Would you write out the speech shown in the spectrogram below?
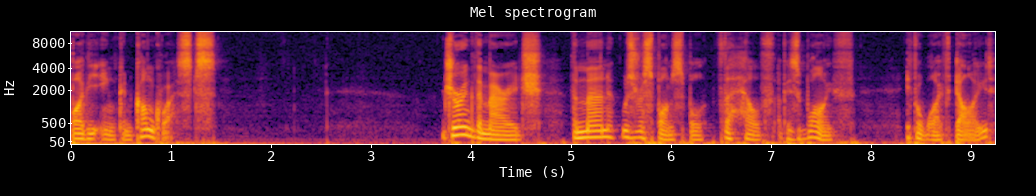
by the Incan conquests. During the marriage, the man was responsible for the health of his wife. If a wife died,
